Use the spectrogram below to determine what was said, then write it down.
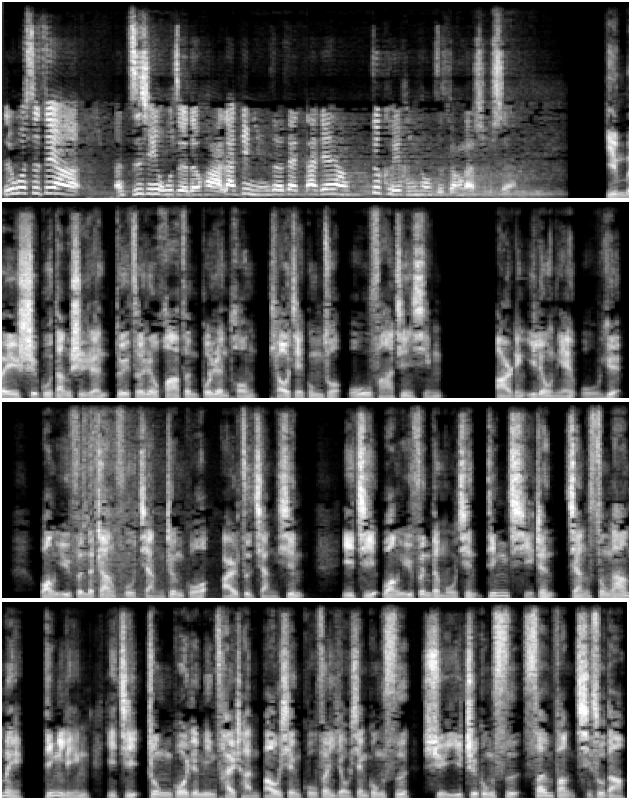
如果是这样，呃，执行无责的话，那电瓶车在大街上都可以横冲直撞了，是不是？因为事故当事人对责任划分不认同，调解工作无法进行。二零一六年五月，王玉芬的丈夫蒋正国、儿子蒋新以及王玉芬的母亲丁启珍将宋阿妹。丁玲以及中国人民财产保险股份有限公司盱眙支公司三方起诉到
